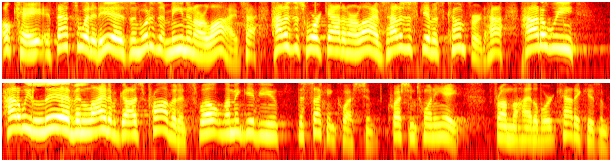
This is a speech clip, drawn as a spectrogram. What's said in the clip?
okay, if that's what it is, then what does it mean in our lives? How, how, does this work out in our lives? How does this give us comfort? How, how, do we, how do we live in light of God's providence? Well, let me give you the second question. Question 28 from the Heidelberg Catechism.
